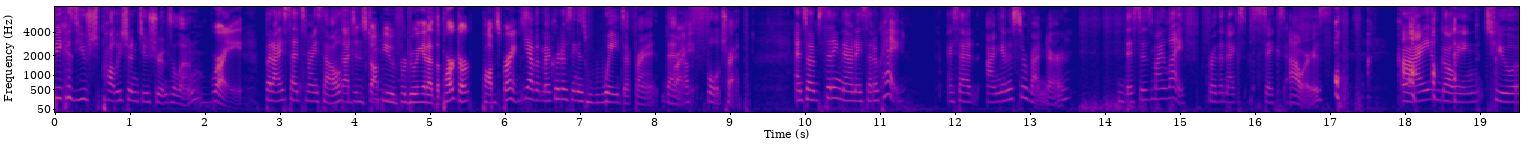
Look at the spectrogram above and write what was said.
because you sh- probably shouldn't do shrooms alone. Right. But I said to myself, That didn't stop you mm. from doing it at the Parker, Palm Springs. Yeah, but microdosing is way different than a full trip. And so I'm sitting there and I said, okay. I said, I'm going to surrender. This is my life for the next six hours. Oh I am going to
